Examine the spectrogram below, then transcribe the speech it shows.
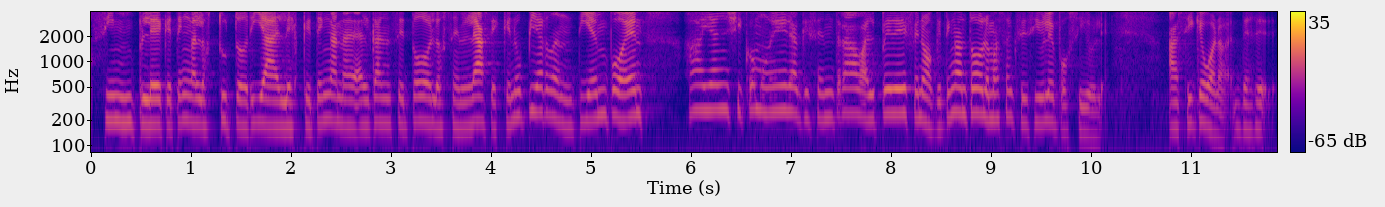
simple, que tengan los tutoriales, que tengan al alcance todos los enlaces, que no pierdan tiempo en, ay Angie, ¿cómo era que se entraba al PDF? No, que tengan todo lo más accesible posible. Así que bueno, desde,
